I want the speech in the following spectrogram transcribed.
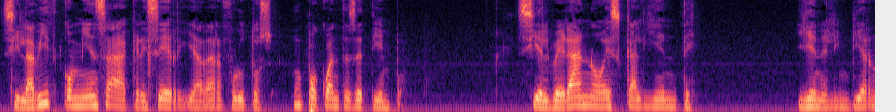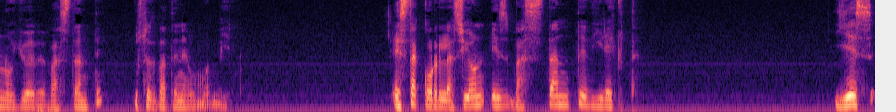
Si la vid comienza a crecer y a dar frutos un poco antes de tiempo, si el verano es caliente y en el invierno llueve bastante, usted va a tener un buen vino. Esta correlación es bastante directa y es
